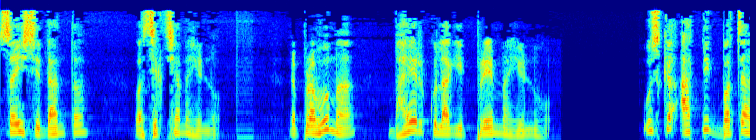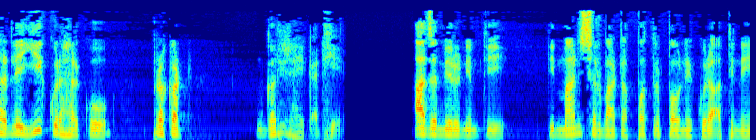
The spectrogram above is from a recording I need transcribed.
सही सिद्धान्त वा शिक्षामा हिँड्नु र प्रभुमा भाइहरूको लागि प्रेममा हिँड्नु हो। उसका आत्मिक बच्चाहरूले यी कुराहरूको प्रकट गरिरहेका थिए। आज मेरो निम्ति ती मानिसहरूबाट पत्र पाउने कुरा अति नै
